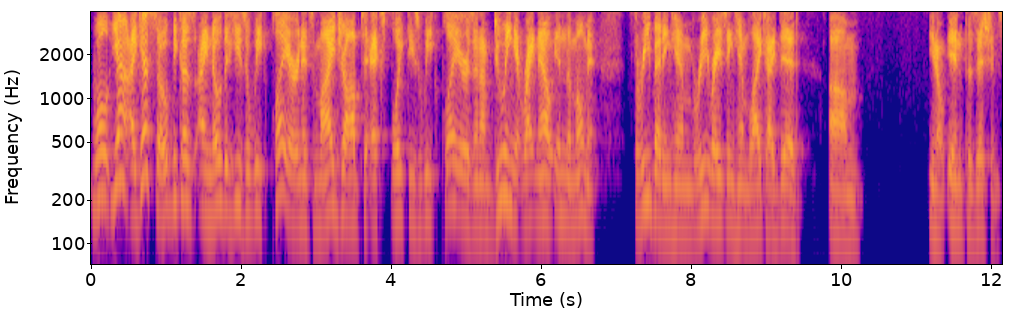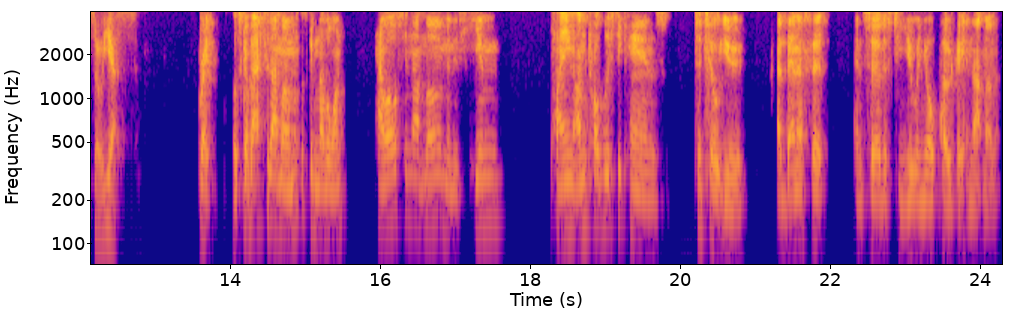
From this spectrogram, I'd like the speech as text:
well, yeah, I guess so because I know that he's a weak player and it's my job to exploit these weak players and I'm doing it right now in the moment. Three betting him, re-raising him like I did um you know, in position. So yes. Great. Let's go back to that moment. Let's get another one. How else in that moment is him playing unprobabilistic hands to tilt you a benefit and service to you and your poker in that moment?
